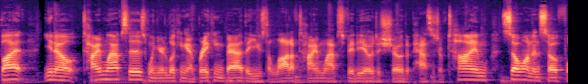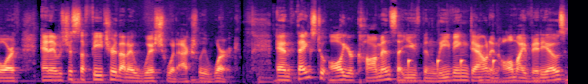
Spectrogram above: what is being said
but you know, time lapses, when you're looking at Breaking Bad, they used a lot of time lapse video to show the passage of time, so on and so forth. And it was just a feature that I wish would actually work. And thanks to all your comments that you've been leaving down in all my videos,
